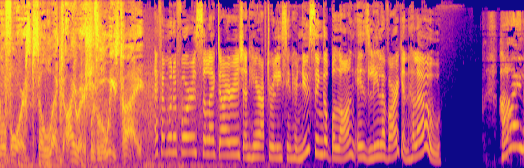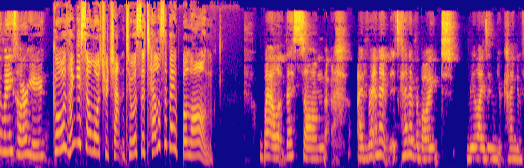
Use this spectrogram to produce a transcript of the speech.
104's Select Irish with Louise Tighe. FM 104's Select Irish, and here after releasing her new single Belong is Lilla Vargen. Hello. Hi, Louise. How are you? Good. Thank you so much for chatting to us. So tell us about Belong. Well, this song, I've written it. It's kind of about realizing you're kind of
